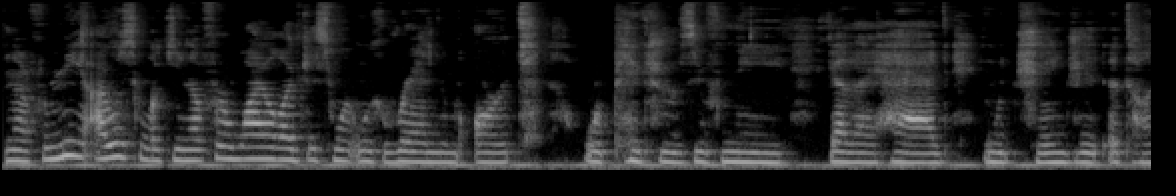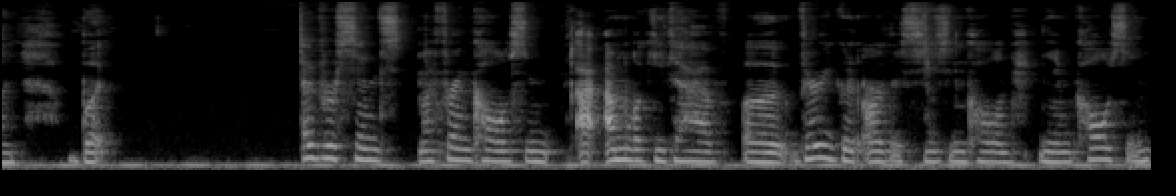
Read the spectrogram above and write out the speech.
Now for me, I was lucky enough for a while I just went with random art or pictures of me that I had and would change it a ton. But ever since my friend Colisan, I, am lucky to have a very good artist he's in college named Colisan.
